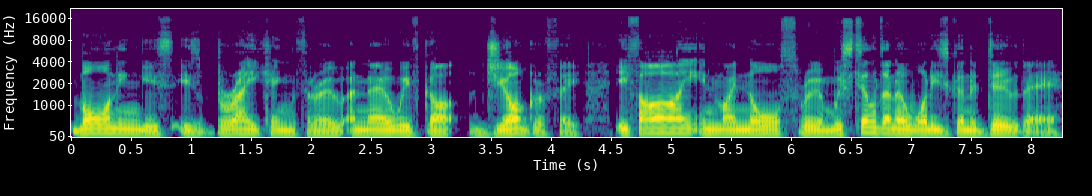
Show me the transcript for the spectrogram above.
morning is, is breaking through, and now we've got geography. If I, in my north room, we still don't know what he's going to do there,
